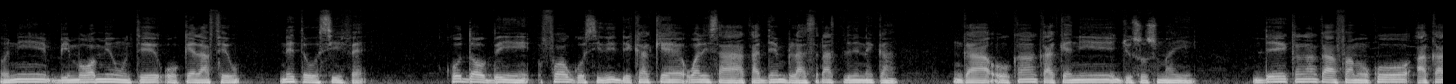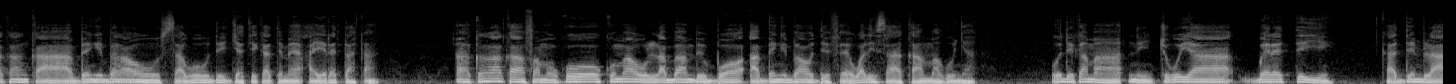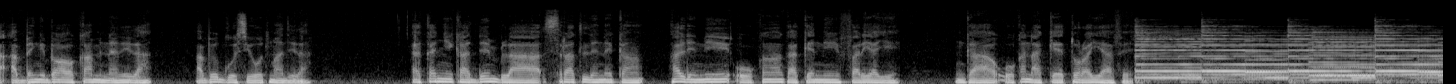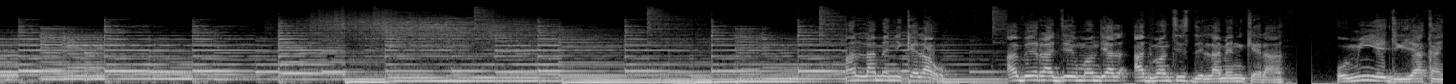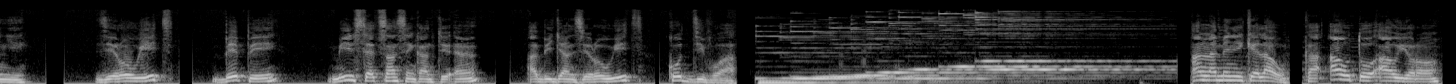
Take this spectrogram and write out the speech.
o ni binmɔgɔ minnu tɛ o kɛla fewu ne t'o si fɛ ko dɔw bɛ yen fɔ gosili de ka kɛ walisa ka den bila sira tilennen kan nka o kan ka kɛ ni jususuma ye den ka kan k'a faamu ko a ka kan ka bɛngebagaw sago de jate ka tɛmɛ a yɛrɛ ta kan a ka kan k'a faamu ko komaw laban bɛ bɔ a bɛngebagaw de fɛ walisa k'a mago ɲa o de kama nin cogoya gbɛrɛ tɛ yen ka den bila a bengebagaw ka minɛli la a bɛ gosi o tuma de la a ka ɲi ka den bila sira tilennen kan hali ni o ka kan ka kɛ ni fariya ye nka o kana kɛ tɔɔrɔ ye a fɛ. an lamɛnnikɛlaw a bɛ radio mondial adventiste de lamɛnni kɛra. o min ye jigiya kan ye 08 BP 1751 Abidjan 08 Côte d'Ivoire. An lamɛnnikɛlaw ka aw to aw yɔrɔ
